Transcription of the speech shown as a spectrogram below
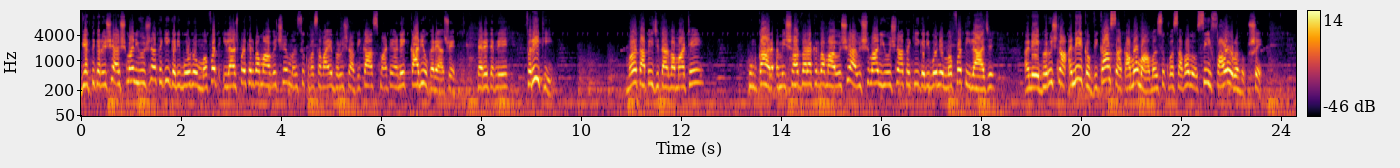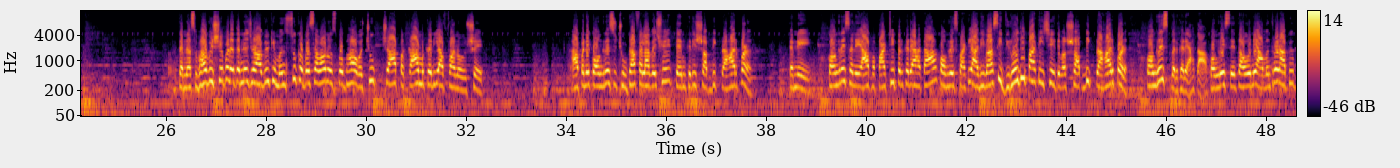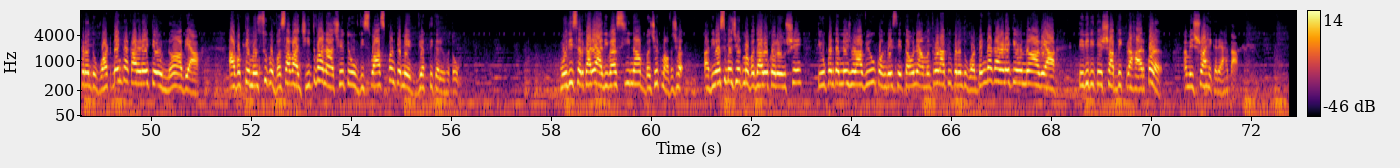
વ્યક્ત કર્યો છે. આયુષ્યમાન યોજના થકી ગરીબોનો મફત ઈલાજ પણ કરવામાં આવે છે. મનસુખ વસાવાએ ભરૂચના વિકાસ માટે અનેક કાર્યો કર્યા છે. ત્યારે તેમને ફરીથી મત આપી જીતાડવા માટે હુંકાર અમિત શાહ દ્વારા કરવામાં આવ્યો છે. આયુષ્યમાન યોજના થકી ગરીબોને મફત ઈલાજ અને ભરૂચના અનેક વિકાસના કામોમાં મનસુખ વસાવાનો સિંહ ફાળો રહ્યો છે. તેમના સ્વભાવ વિશે પણ તેમણે જણાવ્યું કે મનસુખ વસાવાનો સ્વભાવ ચૂપચાપ કામ કરી આપવાનો છે. આપણને કોંગ્રેસ છૂટા ફેલાવે છે તેમ કરી શાબ્દિક પ્રહાર પણ તેમણે કોંગ્રેસ અને આપ પાર્ટી પર કર્યા હતા. કોંગ્રેસ પાર્ટી આદિવાસી વિરોધી પાર્ટી છે તેવા શાબ્દિક પ્રહાર પણ કોંગ્રેસ પર કર્યા હતા. કોંગ્રેસ નેતાઓને આમંત્રણ આપ્યું, પરંતુ વોટ બેંકના કારણે તેઓ ન આવ્યા. આ વખતે મનસુખ વસાવા જીતવાના છે તેવો વિશ્વાસ પણ તેમણે વ્યક્ત કર્યો હતો. મોદી સરકારે આદિવાસીના બજેટમાં આદિવાસી બજેટમાં વધારો કર્યો છે તેવું પણ તેમણે જણાવ્યું. કોંગ્રેસ નેતાઓને આમંત્રણ આપ્યું, પરંતુ વોટ બેંકના કારણે તેઓ ન આવ્યા. તેવી રીતે શાબ્દિક પ્રહાર પણ અમિત શાહે કર્યા હતા.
